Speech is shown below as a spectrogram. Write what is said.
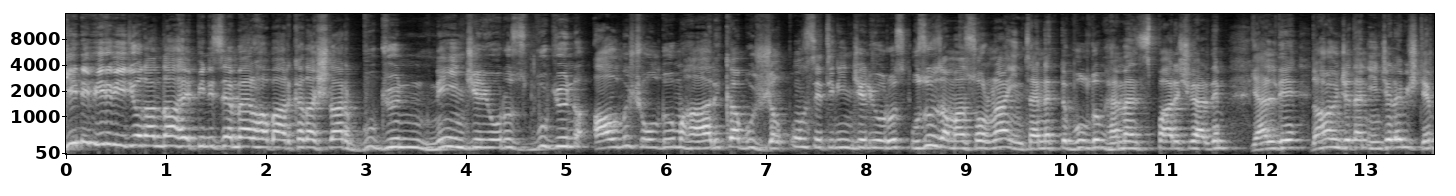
Yeni bir videodan daha hepinize merhaba arkadaşlar. Bugün ne inceliyoruz? Bugün almış olduğum harika bu Japon setini inceliyoruz. Uzun zaman sonra internette buldum. Hemen sipariş verdim. Geldi. Daha önceden incelemiştim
